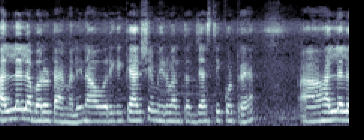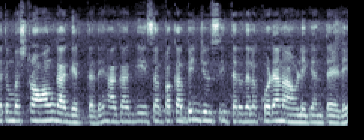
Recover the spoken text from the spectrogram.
ಹಲ್ಲೆಲ್ಲ ಬರೋ ಟೈಮಲ್ಲಿ ನಾವು ಅವರಿಗೆ ಕ್ಯಾಲ್ಶಿಯಂ ಇರುವಂಥದ್ದು ಜಾಸ್ತಿ ಕೊಟ್ಟರೆ ಹಲ್ಲೆಲ್ಲ ತುಂಬಾ ಸ್ಟ್ರಾಂಗ್ ಆಗಿರ್ತದೆ. ಹಾಗಾಗಿ ಸ್ವಲ್ಪ ಕಬ್ಬಿನ ಜ್ಯೂಸ್ ಈ ತರದೆಲ್ಲ ಕೊಡೋಣ ಅವಳಿಗೆ ಅಂತ ಹೇಳಿ.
